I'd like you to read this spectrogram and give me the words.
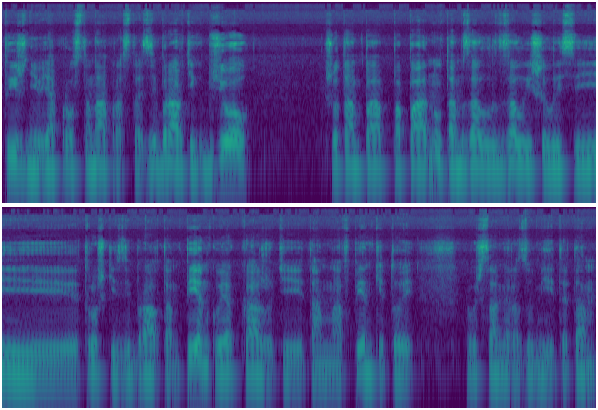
тижнів, я просто-напросто зібрав тих бджол, що там по, по, ну, там залишились, і трошки зібрав там пенку, як кажуть, і там, а в пенки той, ви ж самі розумієте, там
